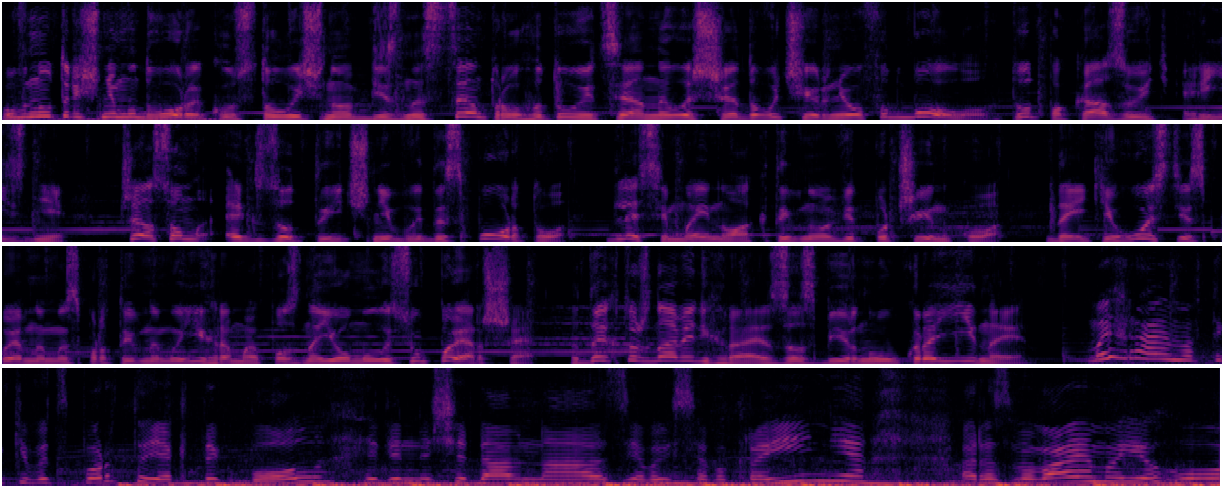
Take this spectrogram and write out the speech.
У внутрішньому дворику столичного бізнес-центру готуються не лише до вечірнього футболу. Тут показують різні, часом екзотичні види спорту для сімейно активного відпочинку. Деякі гості з певними спортивними іграми познайомились уперше. Дехто ж навіть грає за збірну України. Ми граємо в такий вид спорту, як тикбол. Він нещодавно з'явився в Україні. Розвиваємо його,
